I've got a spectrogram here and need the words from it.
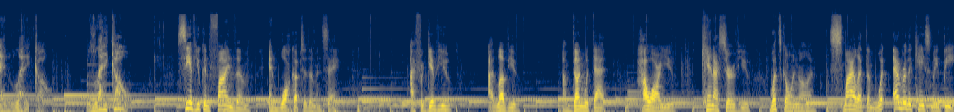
and let it go. Let it go. See if you can find them and walk up to them and say, I forgive you. I love you. I'm done with that. How are you? Can I serve you? What's going on? Smile at them, whatever the case may be.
